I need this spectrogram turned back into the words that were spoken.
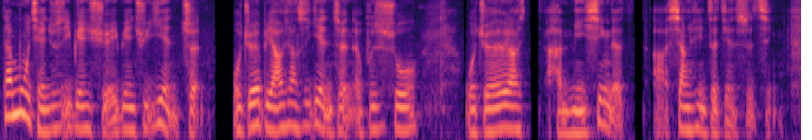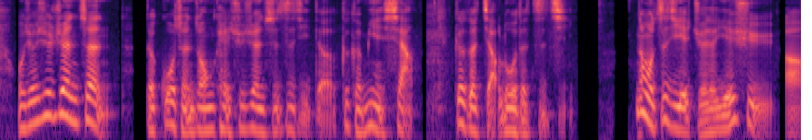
但目前就是一边学一边去验证，我觉得比较像是验证，而不是说我觉得要很迷信的。啊、相信这件事情，我觉得去认证的过程中，可以去认识自己的各个面向、各个角落的自己。那我自己也觉得，也许，嗯，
